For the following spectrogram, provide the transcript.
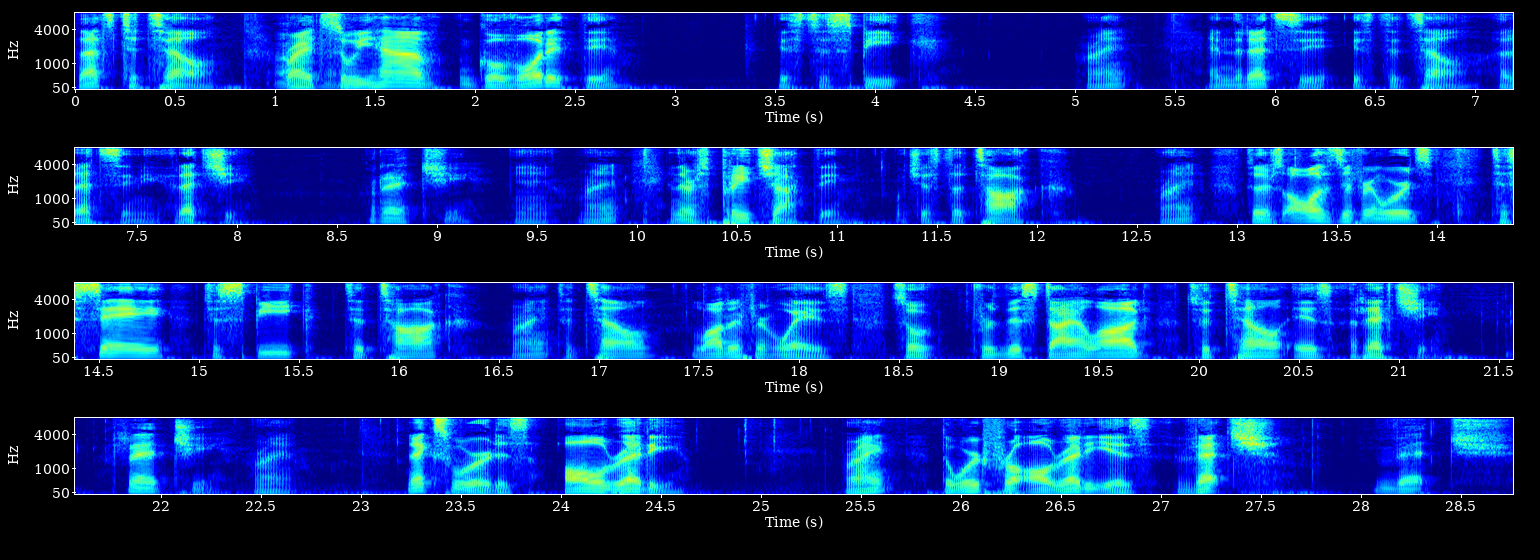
That's to tell, right? So we have govorete is to speak, right? And retzi is to tell. Retsimi, rechi, Rechi. yeah, right? And there's pričate, which is to talk, right? So there's all these different words to say, to speak, to talk, right? To tell, a lot of different ways. So for this dialogue, to tell is rechi, Rechi. right? Next word is already, right? The word for already is vech, Vech.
